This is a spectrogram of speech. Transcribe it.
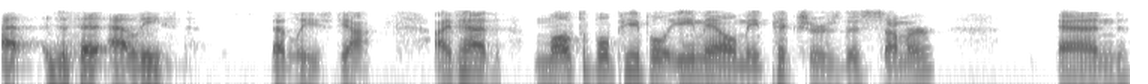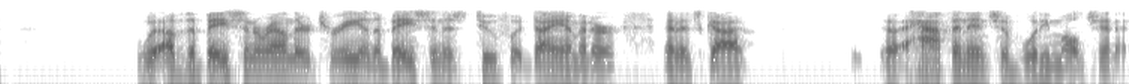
At, just at, at least. At least, yeah. I've had multiple people email me pictures this summer, and w- of the basin around their tree, and the basin is two foot diameter, and it's got a half an inch of woody mulch in it.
